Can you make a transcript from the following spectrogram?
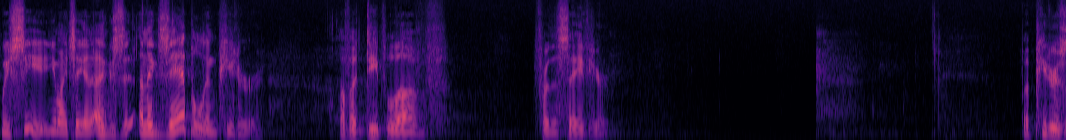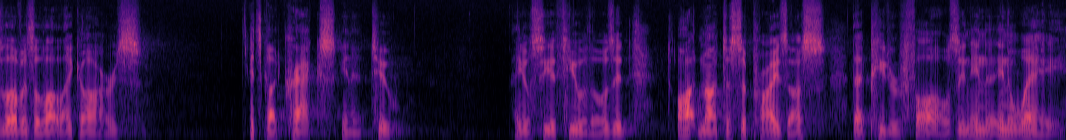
we see, you might say, an, an example in Peter of a deep love for the Savior. But Peter's love is a lot like ours. It's got cracks in it too. And you'll see a few of those. It ought not to surprise us that Peter falls in, in, in a way.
